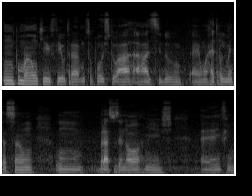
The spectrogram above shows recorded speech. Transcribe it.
um pulmão que filtra um suposto ar ácido, é, uma retroalimentação, um, braços enormes, é, enfim.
